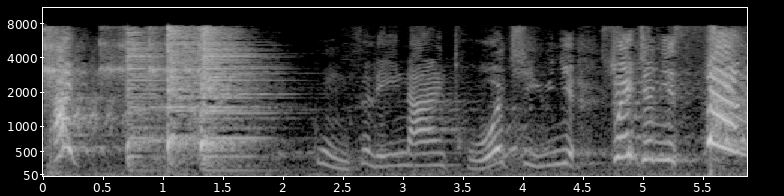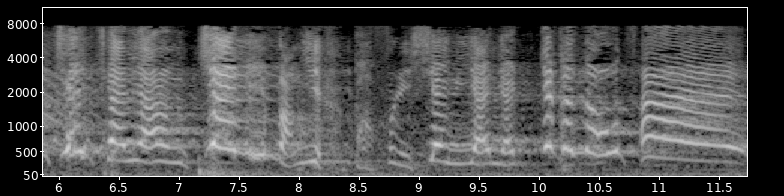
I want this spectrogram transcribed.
才，公子林南托起于你，随着你丧尽天良，见利忘义，把夫人陷于延年这个奴才。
